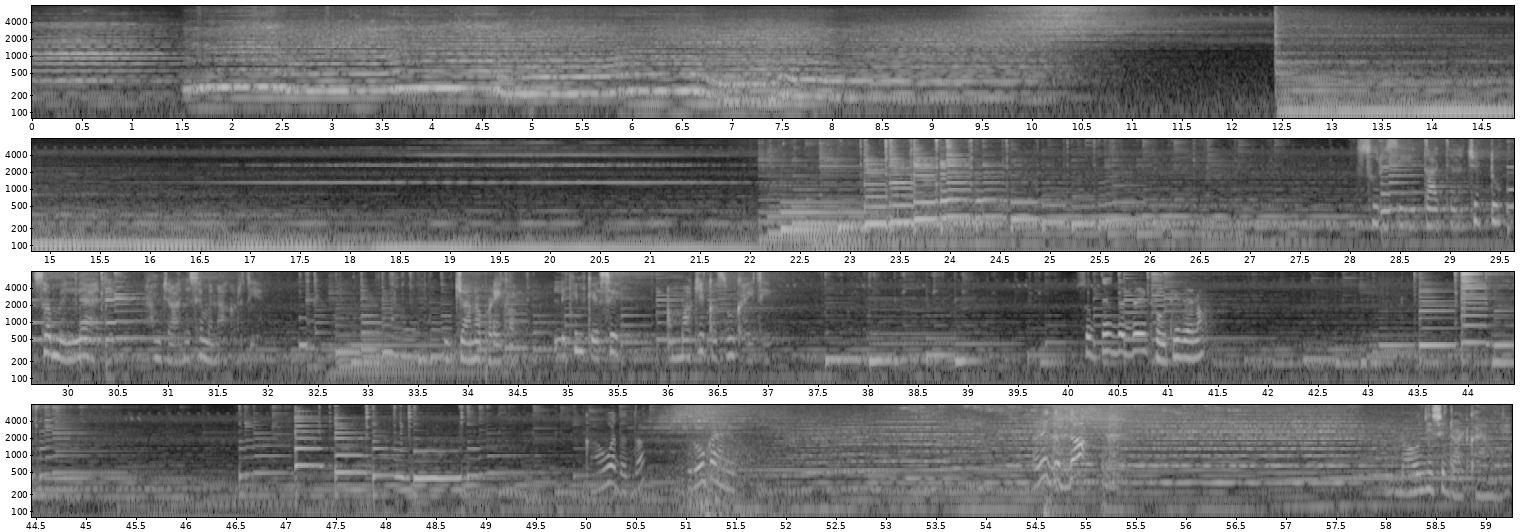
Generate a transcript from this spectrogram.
चिट्टू सब मिलने आए थे। हम जाने से मना कर दिए। जाना पड़ेगा। लेकिन कैसे? अम्मा की कसम खाई थी। सुखदेव दादा एक रोटी देना। कहा हुआ दादा रो कह रहे हो? बाबूजी से डांट खाए होंगे।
